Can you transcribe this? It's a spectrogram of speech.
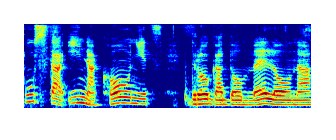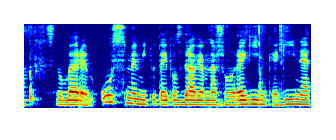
pusta i na koniec droga do Melona z numerem ósmym. I tutaj pozdrawiam naszą Reginkę Ginę,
